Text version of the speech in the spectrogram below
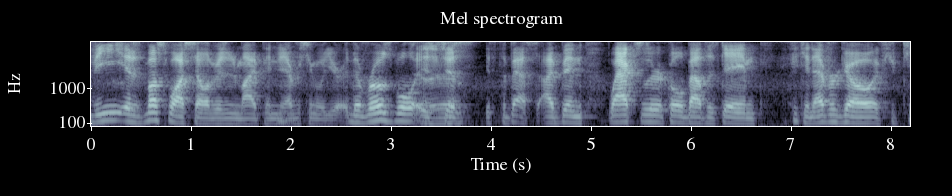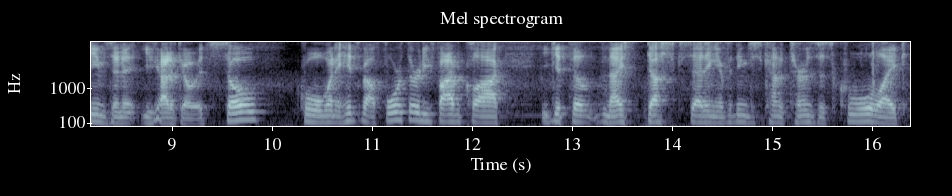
the it is must watch television in my opinion every single year. The Rose Bowl is just it's the best. I've been wax lyrical about this game. If you can ever go, if your team's in it, you got to go. It's so cool when it hits about 4:30, 5 o'clock. You get the nice dusk setting. Everything just kind of turns this cool like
